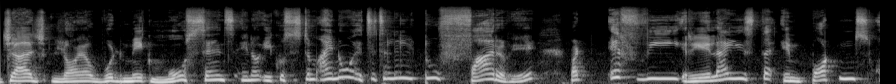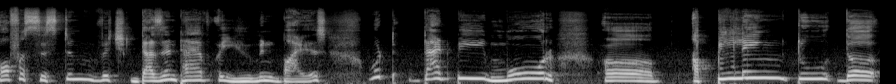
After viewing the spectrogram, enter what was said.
judge lawyer would make more sense in our ecosystem? I know it's it's a little too far away but if we realize the importance of a system which doesn't have a human bias would that be more uh, appealing to the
